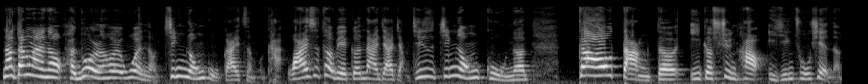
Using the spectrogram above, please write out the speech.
那当然呢，很多人会问哦，金融股该怎么看？我还是特别跟大家讲，其实金融股呢。高档的一个讯号已经出现了，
